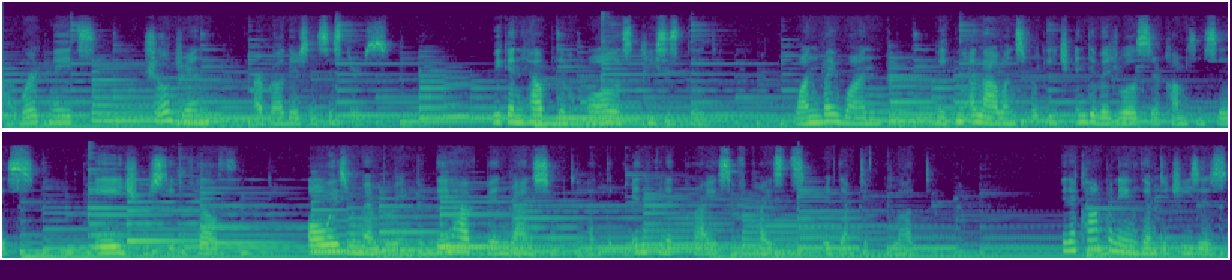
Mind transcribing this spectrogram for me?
our workmates, our children, our brothers and sisters. We can help them all as Jesus did, one by one, making allowance for each individual's circumstances age, or state of health, always remembering that they have been ransomed infinite price of Christ's redemptive blood. In accompanying them to Jesus,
